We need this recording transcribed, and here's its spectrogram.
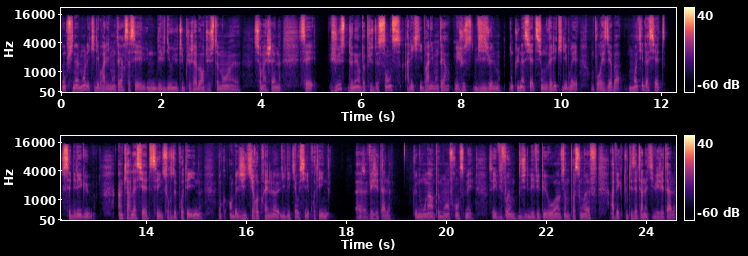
Donc finalement, l'équilibre alimentaire, ça c'est une des vidéos YouTube que j'aborde justement sur ma chaîne, c'est juste donner un peu plus de sens à l'équilibre alimentaire, mais juste visuellement. Donc une assiette, si on devait l'équilibrer, on pourrait se dire, bah, moitié de l'assiette, c'est des légumes, un quart de l'assiette, c'est une source de protéines. Donc en Belgique, ils reprennent l'idée qu'il y a aussi les protéines euh, végétales que nous on a un peu moins en France, mais c'est les VPO, hein, viande, poisson, œuf, avec toutes les alternatives végétales.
